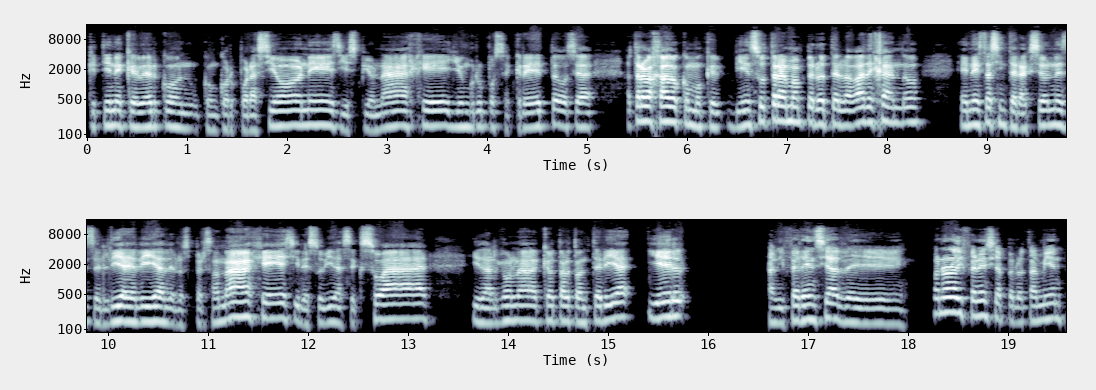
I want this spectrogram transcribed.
que tiene que ver con, con, corporaciones y espionaje y un grupo secreto, o sea, ha trabajado como que bien su trama, pero te la va dejando en estas interacciones del día a día de los personajes y de su vida sexual y de alguna que otra tontería. Y él, a diferencia de... Bueno, no diferencia, pero también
